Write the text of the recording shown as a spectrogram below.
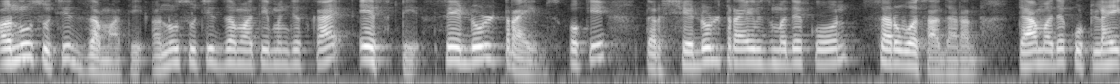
अनुसूचित जमाती. अनुसूचित जमाती म्हणजेच काय? S T schedule tribes okay तर शेड्यूल ट्राईब्समध्ये कोण? सर्वसाधारण. त्यामध्ये कुठलाही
